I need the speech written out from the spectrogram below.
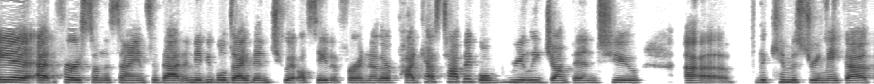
at first on the science of that and maybe we'll dive into it i'll save it for another podcast topic we'll really jump into uh, the chemistry makeup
